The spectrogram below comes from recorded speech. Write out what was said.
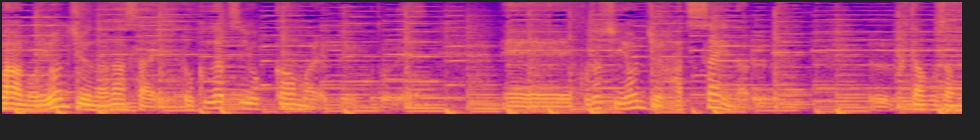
まあ、あの、47歳、6月4日生まれということで、えー今年48歳になる、双子座の。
